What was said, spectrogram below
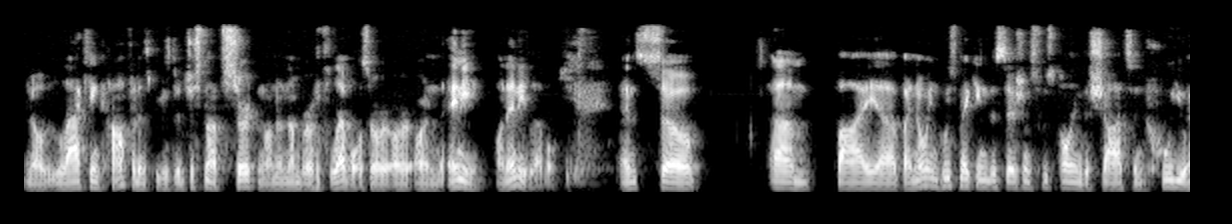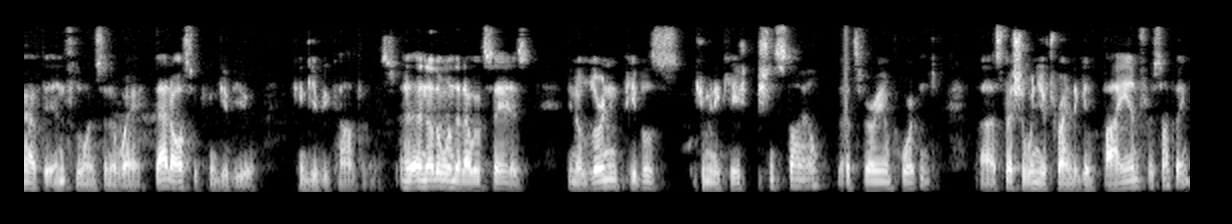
you know, lacking confidence because they're just not certain on a number of levels or, or, or on any, on any level. And so, um, by uh, by knowing who's making decisions, who's calling the shots, and who you have to influence in a way. That also can give you can give you confidence. Another one that I would say is you know learning people's communication style. That's very important, uh, especially when you're trying to get buy-in for something.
